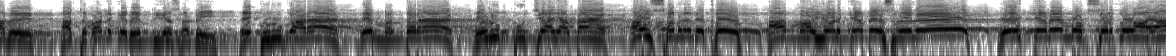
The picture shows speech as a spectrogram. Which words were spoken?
ਆਵੇ ਹੱਥ ਬੰਨ੍ਹ ਕੇ ਬੇਨਤੀ ਹੈ ਸਾਡੀ ਇਹ ਗੁਰੂ ਘਰ ਹੈ ਇਹ ਮੰਦਿਰ ਹੈ ਇਹਨੂੰ ਪੂਜਿਆ ਜਾਂਦਾ ਹੈ ਆਓ ਸਾਹਮਣੇ ਦੇਖੋ ਆ ਨੌਜਵਾਨ ਕਹਿੰਦੇ ਇਸ ਵੇਲੇ ਇਹ ਕਿਵੇਂ ਮੁਕਸਰ ਤੋਂ ਆਇਆ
